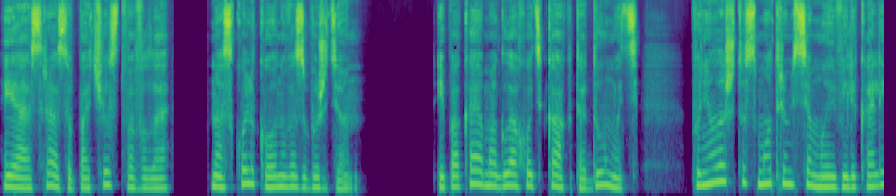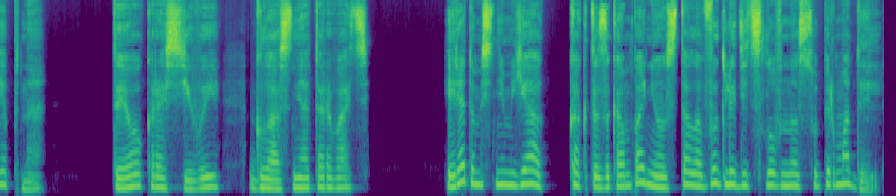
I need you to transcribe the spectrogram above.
я сразу почувствовала, насколько он возбужден. И пока я могла хоть как-то думать, поняла, что смотримся мы великолепно — Тео красивый, глаз не оторвать. И рядом с ним я как-то за компанию стала выглядеть словно супермодель.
